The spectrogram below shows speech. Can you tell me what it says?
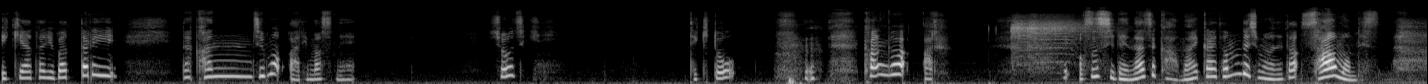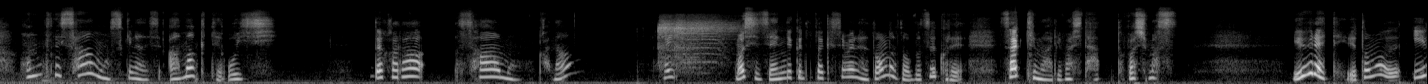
行き当たりばったりな感じもありますね。正直に、適当 感がある。お寿司でなぜか毎回頼んでしまうネタ、サーモンです。本当にサーモン好きなんですよ。甘くて美味しい。だから、サーモンかなはい。もし全力で抱きしめるのはどんな動物？これ、さっきもありました。飛ばします。幽霊っていると思う？いるん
